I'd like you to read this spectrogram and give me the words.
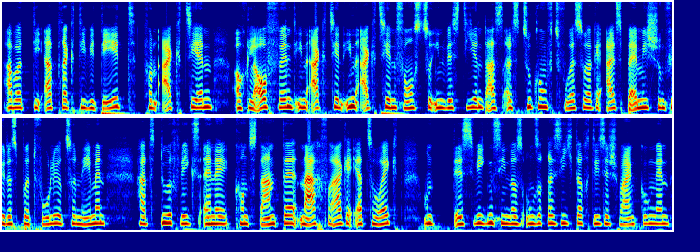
aber die Attraktivität von Aktien, auch laufend in Aktien, in Aktienfonds zu investieren, das als Zukunftsvorsorge, als Beimischung für das Portfolio zu nehmen, hat durchwegs eine konstante Nachfrage erzeugt und deswegen sind aus unserer Sicht auch diese Schwankungen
